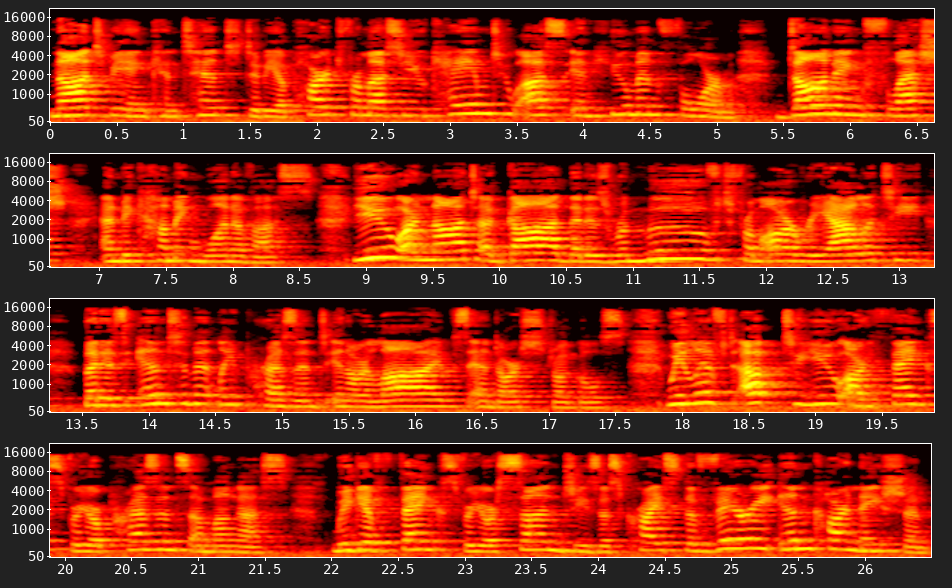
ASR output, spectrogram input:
Not being content to be apart from us, you came to us in human form, donning flesh and becoming one of us. You are not a God that is removed from our reality, but is intimately present in our lives and our struggles. We lift up to you our thanks for your presence among us. We give thanks for your Son, Jesus Christ, the very incarnation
